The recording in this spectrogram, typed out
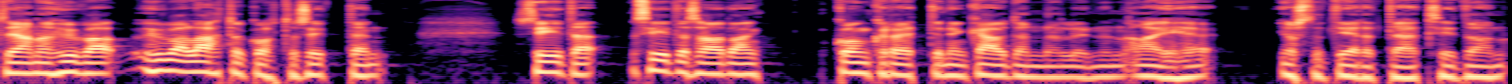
se on hyvä, hyvä lähtökohta sitten. Siitä, siitä saadaan konkreettinen käytännöllinen aihe, josta tiedetään, että siitä on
